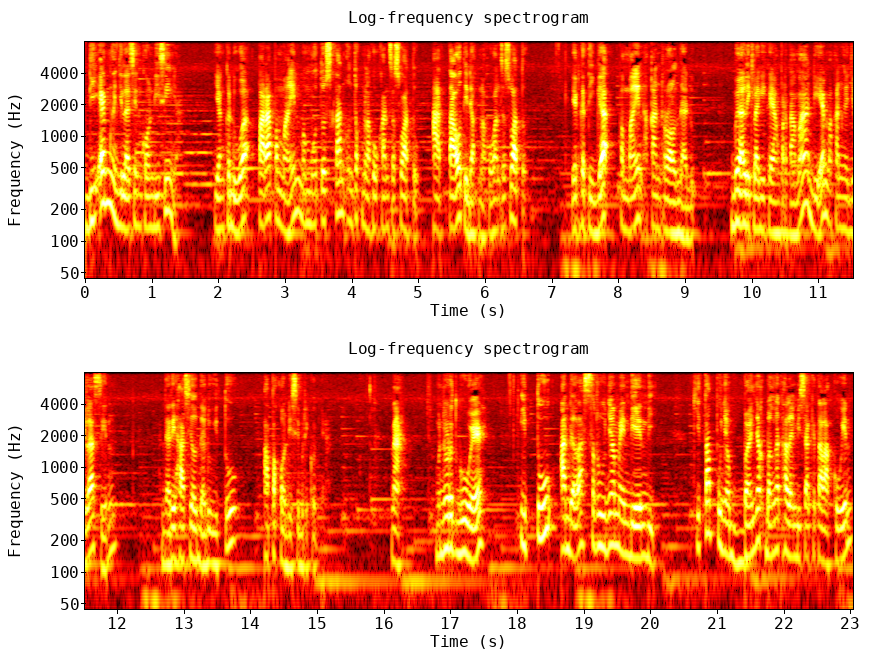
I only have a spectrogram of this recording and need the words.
DM ngejelasin kondisinya. Yang kedua, para pemain memutuskan untuk melakukan sesuatu atau tidak melakukan sesuatu. Yang ketiga, pemain akan roll dadu. Balik lagi ke yang pertama, DM akan ngejelasin dari hasil dadu itu apa kondisi berikutnya. Nah, menurut gue itu adalah serunya main D&D. Kita punya banyak banget hal yang bisa kita lakuin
